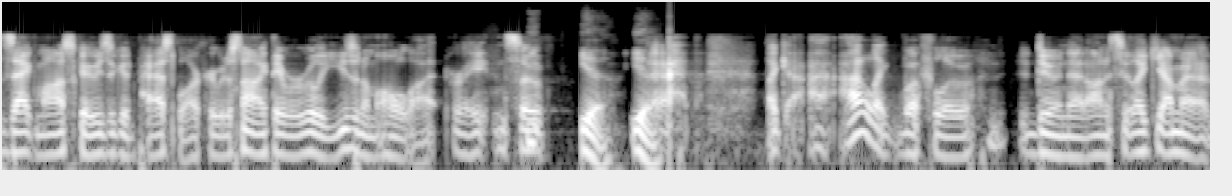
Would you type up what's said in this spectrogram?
Zach Mosko, who's a good pass blocker, but it's not like they were really using him a whole lot, right? And so, yeah, yeah. Like I, I like Buffalo doing that honestly. Like yeah, I mean,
